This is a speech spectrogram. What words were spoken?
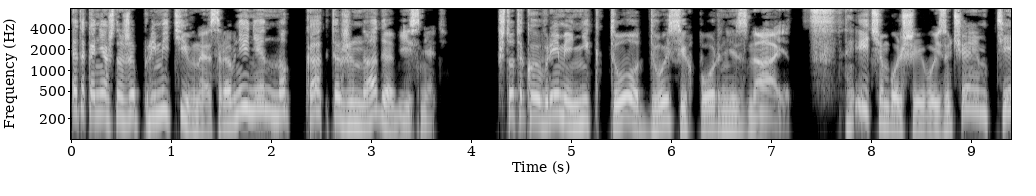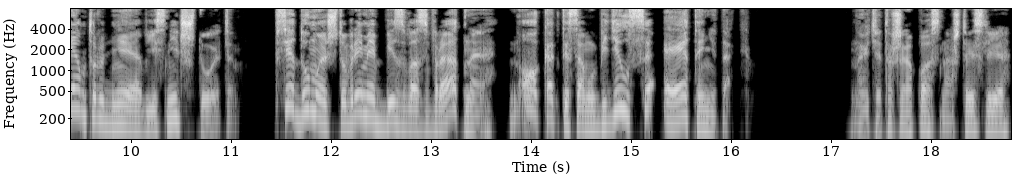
Это, конечно же, примитивное сравнение, но как-то же надо объяснять. Что такое время, никто до сих пор не знает. И чем больше его изучаем, тем труднее объяснить, что это. Все думают, что время безвозвратное, но, как ты сам убедился, это не так. Но ведь это же опасно. А что если...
